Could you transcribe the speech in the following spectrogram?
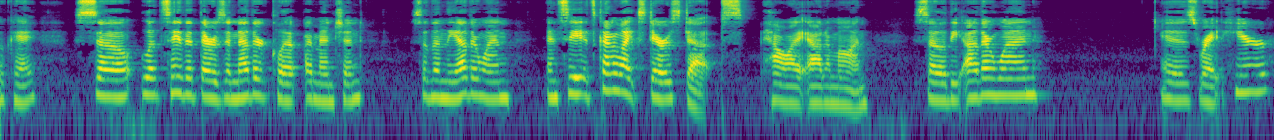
Okay, so let's say that there's another clip I mentioned. So then the other one, and see, it's kind of like stair steps, how I add them on. So the other one is right here.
